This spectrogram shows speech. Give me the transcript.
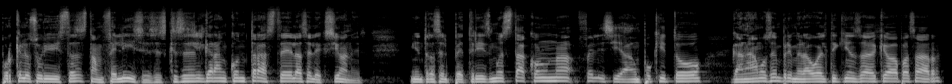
porque los uribistas están felices. Es que ese es el gran contraste de las elecciones. Mientras el petrismo está con una felicidad un poquito, ganamos en primera vuelta y quién sabe qué va a pasar.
